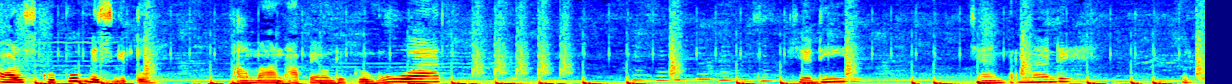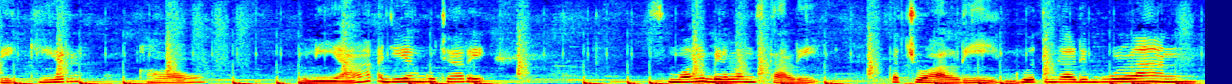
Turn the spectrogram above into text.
harus gue publis gitu amalan apa yang udah gue buat. Jadi jangan pernah deh berpikir kalau dunia aja yang gue cari. Semuanya balance sekali kecuali gue tinggal di bulan.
